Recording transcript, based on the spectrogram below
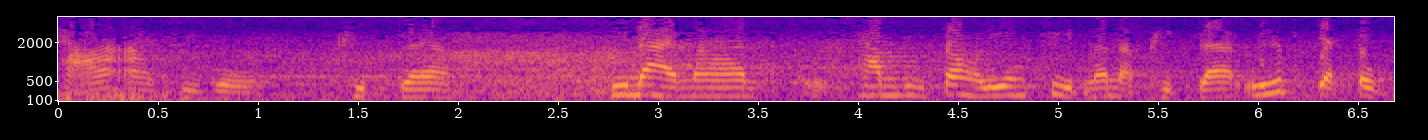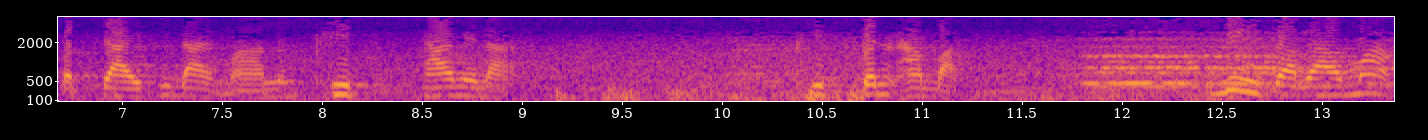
ฉาอาชีโว ผิดแล้ว ที่ได้มาทำที่ต้องเลี้ยงชีพนั้นนะผิดแล้ว หรือจตุปัจจัยที่ได้มานั้นผิดใช่ไหมนะผิดเป็นอาบัติยิ่งกว่าเรามาก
